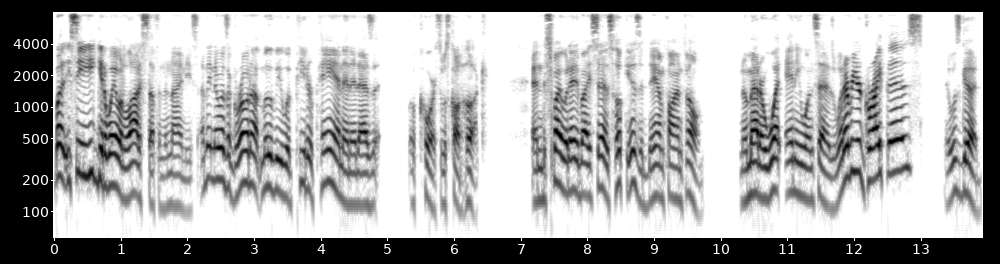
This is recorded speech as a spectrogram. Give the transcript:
But you see, he get away with a lot of stuff in the 90s. I think there was a grown up movie with Peter Pan in it, as of course, it was called Hook. And despite what anybody says, Hook is a damn fine film. No matter what anyone says. Whatever your gripe is, it was good.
